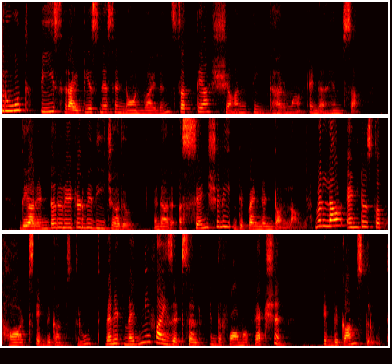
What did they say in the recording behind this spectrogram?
Truth, peace, righteousness, and non-violence, Satya, Shanti, Dharma, and Ahimsa. They are interrelated with each other and are essentially dependent on love. When love enters the thoughts, it becomes truth. When it magnifies itself in the form of action, it becomes truth.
